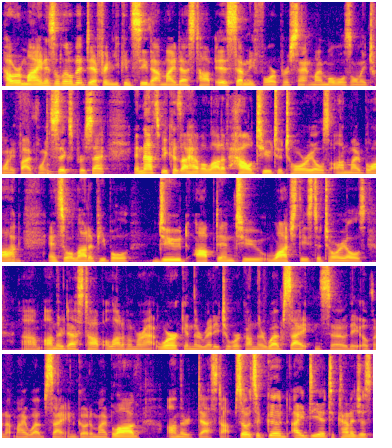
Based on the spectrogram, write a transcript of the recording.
However, mine is a little bit different. You can see that my desktop is 74%, my mobile is only 25.6%, and that's because I have a lot of how-to tutorials on my blog, and so a lot of people do opt in to watch these tutorials um, on their desktop. A lot of them are at work and they're ready to work on their website, and so they open up my website and go to my blog on their desktop. So it's a good idea to kind of just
